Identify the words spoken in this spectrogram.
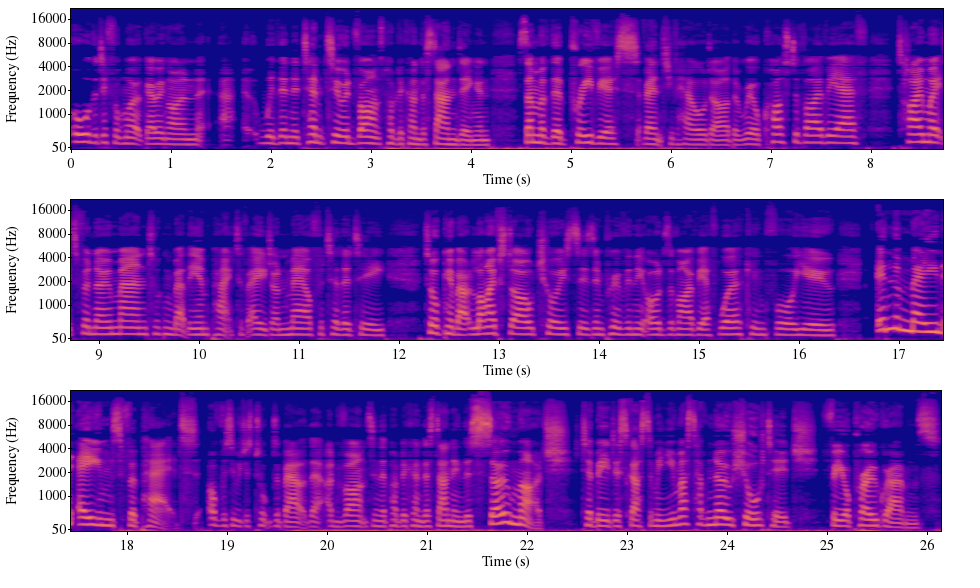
all the different work going on uh, with an attempt to advance public understanding. And some of the previous events you've held are the real cost of IVF, time waits for no man, talking about the impact of age on male fertility, talking about lifestyle choices, improving the odds of IVF working for you. In the main aims for PET, obviously we just talked about that advancing the public understanding. There's so much to be discussed. I mean, you must have no shortage for your programs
